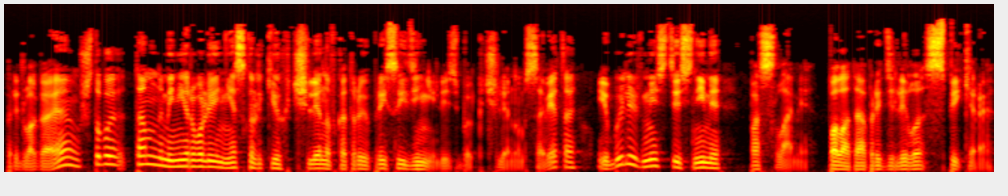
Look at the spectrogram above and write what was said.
предлагая, чтобы там номинировали нескольких членов, которые присоединились бы к членам Совета и были вместе с ними послами. Палата определила спикера,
